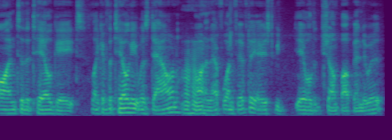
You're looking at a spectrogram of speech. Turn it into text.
onto the tailgate. Like if the tailgate was down Mm-hmm. on an F one fifty, I used to be able to jump up into it.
